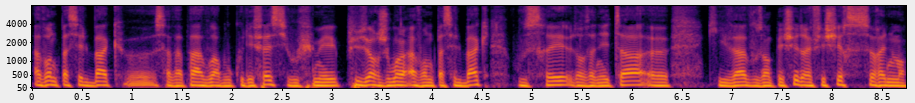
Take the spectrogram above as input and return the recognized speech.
avant de passer le bac, euh, ça va pas avoir beaucoup d'effet. Si vous fumez plusieurs joints avant de passer le bac, vous serez dans un état euh, qui va vous empêcher de réfléchir sereinement.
